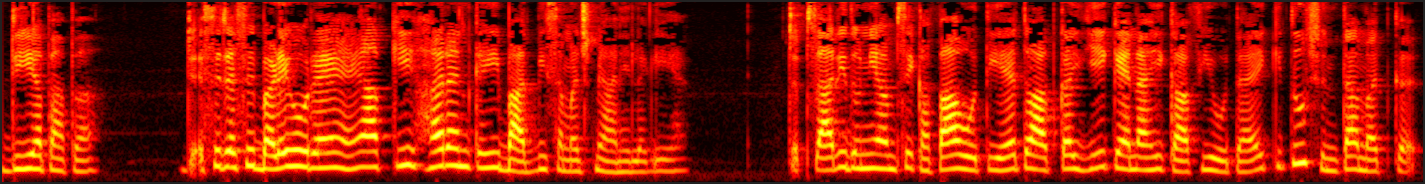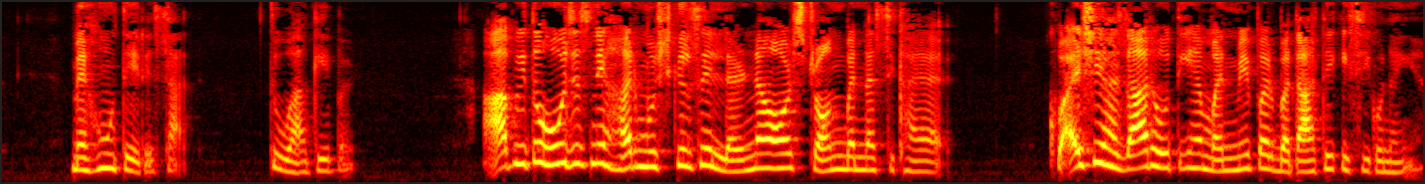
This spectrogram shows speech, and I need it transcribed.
डिया पापा, जैसे जैसे बड़े हो रहे हैं, आपकी हर अनकही बात भी समझ में आने लगी है। जब सारी दुनिया हमसे खपा होती है तो आपका ये कहना ही काफ़ी होता है कि तू चिंता मत कर, मैं हूँ तेरे साथ, तू आगे बढ़। आप ही तो हो जिसने हर मुश्किल से लड़ना और स्ट्रांग बनना सिखाया है। ख्वाहिशें हज़ार होती हैं मन में, पर बताते किसी को नहीं है।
